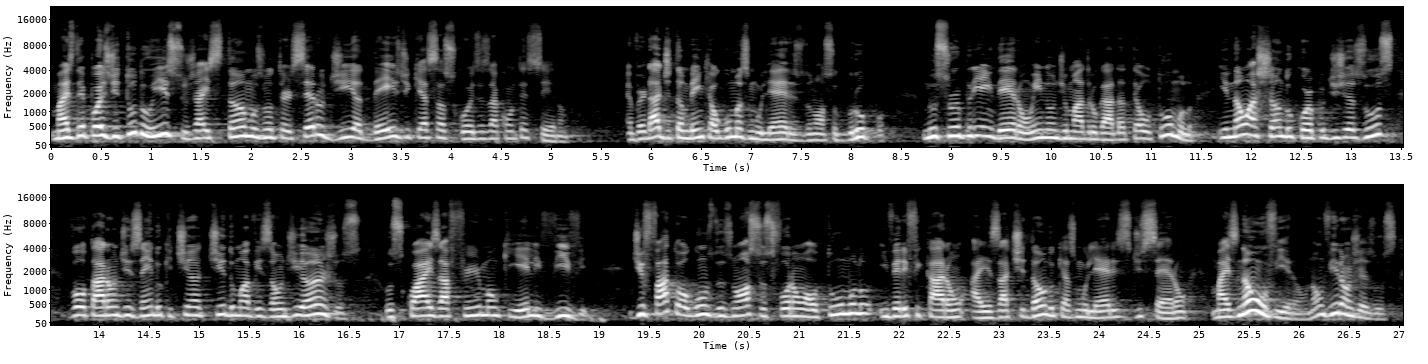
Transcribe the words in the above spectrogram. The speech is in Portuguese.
Mas depois de tudo isso, já estamos no terceiro dia desde que essas coisas aconteceram. É verdade também que algumas mulheres do nosso grupo nos surpreenderam indo de madrugada até o túmulo e, não achando o corpo de Jesus, voltaram dizendo que tinha tido uma visão de anjos, os quais afirmam que ele vive. De fato, alguns dos nossos foram ao túmulo e verificaram a exatidão do que as mulheres disseram, mas não o viram, não viram Jesus.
